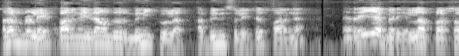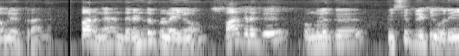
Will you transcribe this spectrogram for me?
அதான் நண்பர்களே பாருங்கள் இதான் வந்து ஒரு மினி கூலர் அப்படின்னு சொல்லிட்டு பாருங்கள் நிறைய பேர் எல்லா பிளாட்ஃபார்ம்லையும் இருக்கிறாங்க பாருங்க இந்த ரெண்டுக்குள்ளேயும் பார்க்குறதுக்கு உங்களுக்கு விசிபிலிட்டி ஒரே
